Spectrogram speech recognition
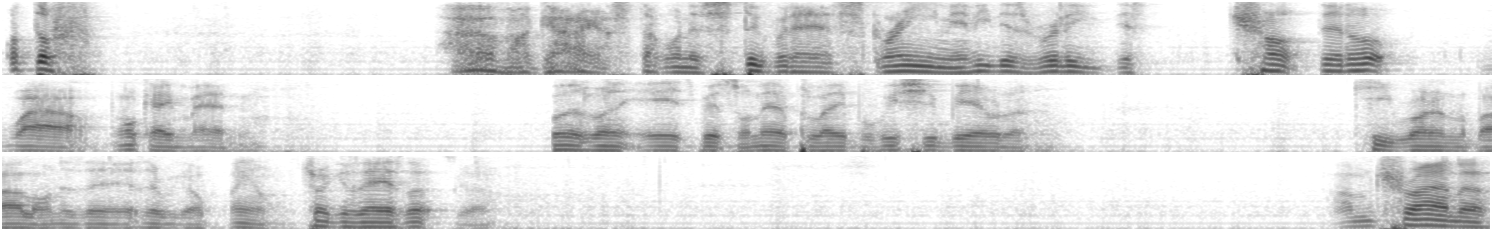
What the Oh my god, I got stuck on this stupid ass screen and he just really just chunked it up. Wow. Okay, Madden. Was running edge bits on that play, but we should be able to keep running the ball on his ass. There we go. Bam. Truck his ass up. Let's go. I'm trying to.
